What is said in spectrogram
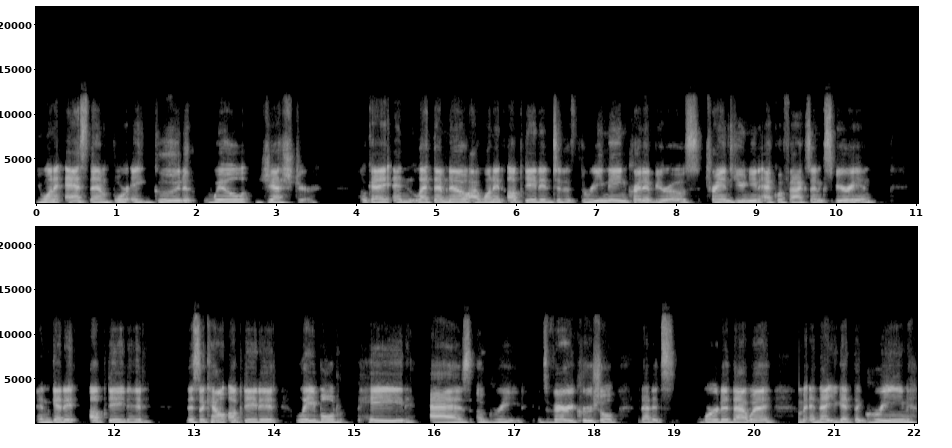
you want to ask them for a goodwill gesture okay, and let them know I want it updated to the three main credit bureaus, TransUnion, Equifax, and Experian, and get it updated, this account updated, labeled paid as agreed. It's very crucial that it's worded that way um, and that you get the green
